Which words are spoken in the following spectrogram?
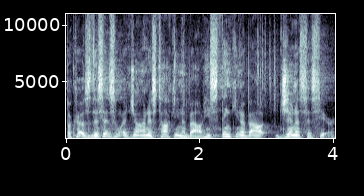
because this is what John is talking about. He's thinking about Genesis here.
